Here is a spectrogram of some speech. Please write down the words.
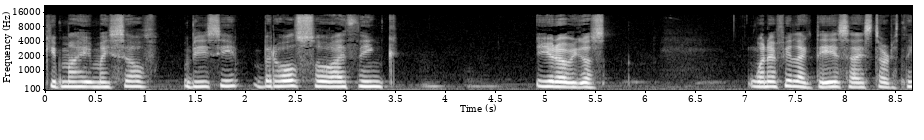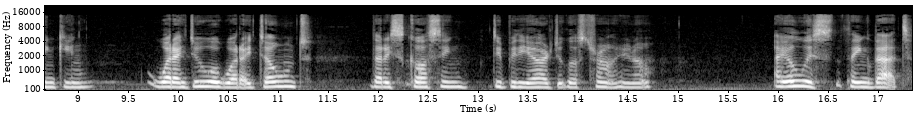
keep my myself busy. But also, I think, you know, because when I feel like this, I start thinking what I do or what I don't that is causing DPDR to go strong, you know. I always think that.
